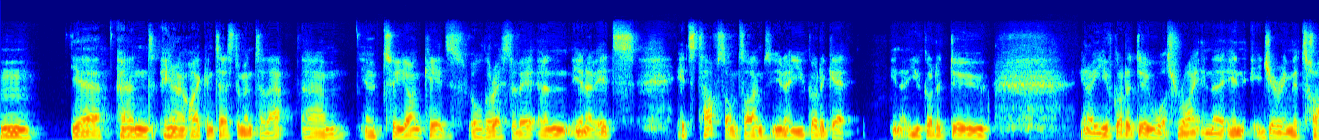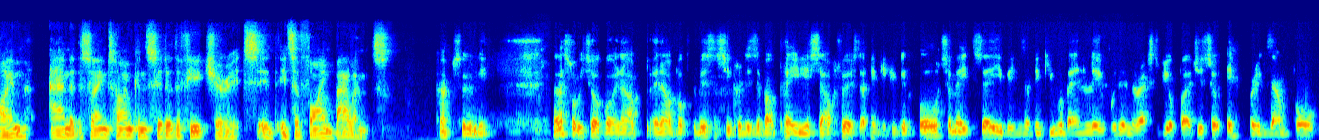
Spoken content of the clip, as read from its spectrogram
Mm, yeah, and you know I can testament to that. Um, you know, two young kids, all the rest of it, and you know it's it's tough sometimes. You know, you've got to get, you know, you've got to do, you know, you've got to do what's right in the in during the time, and at the same time consider the future. It's it, it's a fine balance. Absolutely, and that's what we talk about in our in our book, The Business Secret, is about paying yourself first. I think if you can automate savings, I think you will then live within the rest of your budget. So, if, for example,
